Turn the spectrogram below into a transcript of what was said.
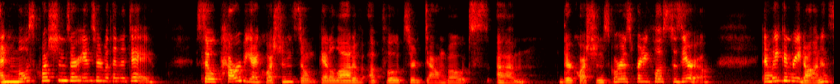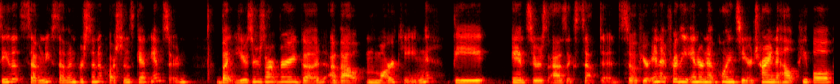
And most questions are answered within a day. So Power BI questions don't get a lot of upvotes or downvotes. Um, their question score is pretty close to zero. And we can read on and see that 77% of questions get answered, but users aren't very good about marking the answers as accepted. So if you're in it for the internet points and you're trying to help people,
